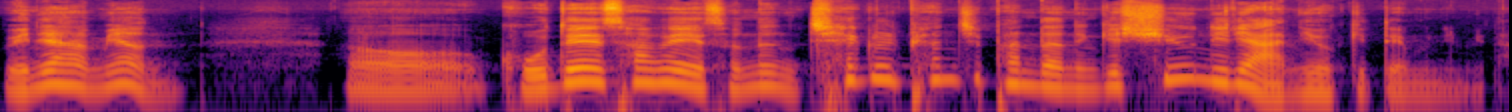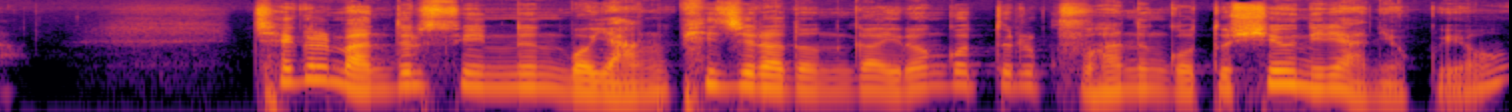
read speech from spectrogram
왜냐하면 어, 고대 사회에서는 책을 편집한다는 게 쉬운 일이 아니었기 때문입니다. 책을 만들 수 있는 뭐 양피지라던가 이런 것들을 구하는 것도 쉬운 일이 아니었고요.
